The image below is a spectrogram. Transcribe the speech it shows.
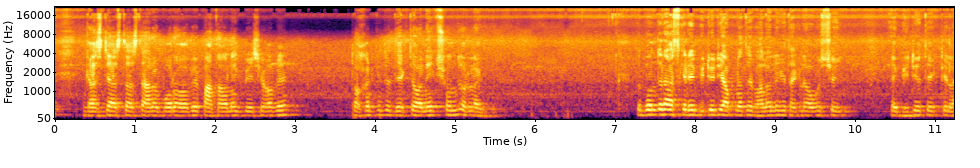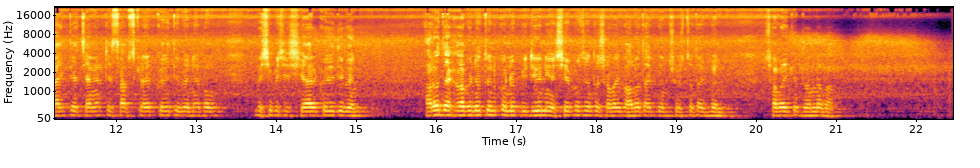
গাছটি আস্তে আস্তে আরও বড় হবে, পাতা অনেক বেশি হবে। তখন কিন্তু দেখতে অনেক সুন্দর লাগবে। তো বন্ধুরা, আজকের এই ভিডিওটি আপনাদের ভালো লেগে থাকলে অবশ্যই এই ভিডিওতে একটি লাইক দিয়ে চ্যানেলটি সাবস্ক্রাইব করে দিবেন এবং বেশি বেশি শেয়ার করে দিবেন। আরও দেখা হবে নতুন কোনো ভিডিও নিয়ে। সে পর্যন্ত সবাই ভালো থাকবেন, সুস্থ থাকবেন। সবাইকে ধন্যবাদ।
